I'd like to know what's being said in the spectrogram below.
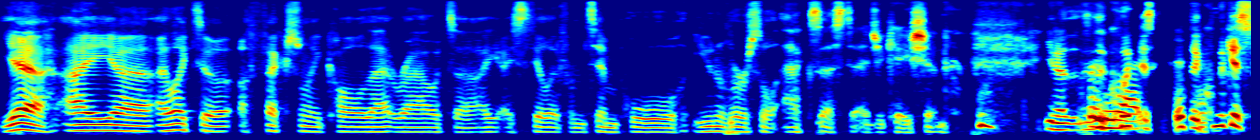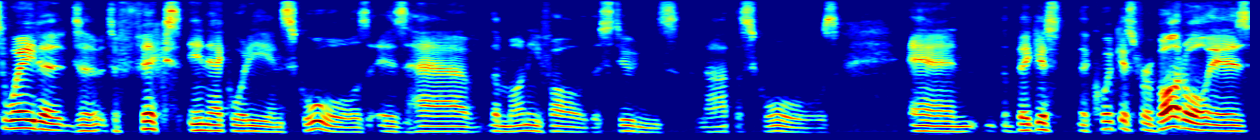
Yeah, I uh, I like to affectionately call that route. Uh, I, I steal it from Tim Pool: universal access to education. you know, the, the quickest the quickest way to, to to fix inequity in schools is have the money follow the students, not the schools. And the biggest, the quickest rebuttal is,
